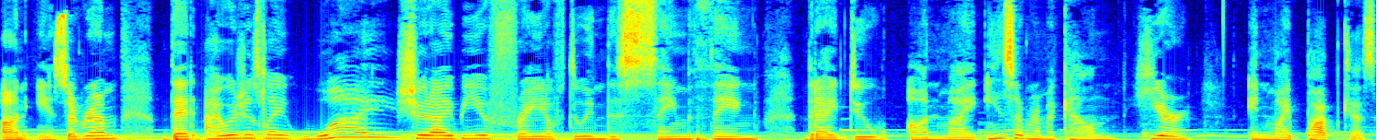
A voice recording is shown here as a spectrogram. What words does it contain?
on Instagram that I was just like, why should I be afraid of doing the same thing that I do on my Instagram account here in my podcast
